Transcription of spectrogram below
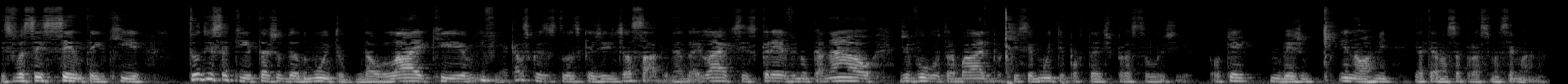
E se vocês sentem que tudo isso aqui está ajudando muito, dá o like, enfim, aquelas coisas todas que a gente já sabe, né? Dá like, se inscreve no canal, divulga o trabalho, porque isso é muito importante para a astrologia, ok? Um beijo enorme e até a nossa próxima semana.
